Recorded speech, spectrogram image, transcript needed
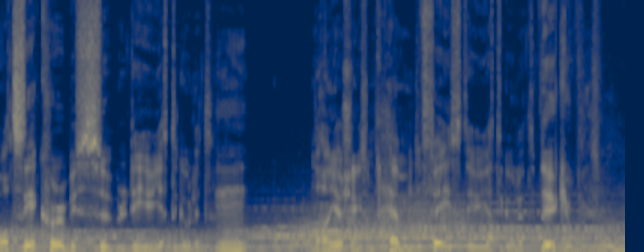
Och att se Kirby sur, det är ju jättegulligt. Mm. När han gör sin liksom hämndface, det är ju jättegulligt. Det är kul faktiskt.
